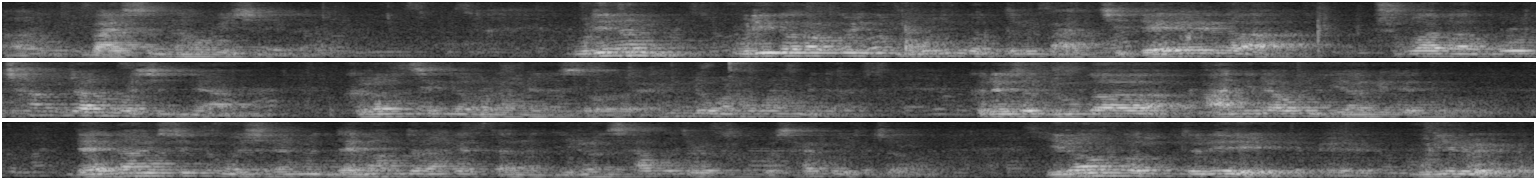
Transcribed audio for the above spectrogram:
어, 말씀을 하고 계십니다. 우리는 우리가 갖고 있는 모든 것들을 마치 내가 주관하고 창조한 것이냐 그런 생각을 하면서 행동을 하고 합니다. 그래서 누가 아니라고 이야기해도 내가 할 수 있는 것이라면 내 마음대로 하겠다는 이런 사고들을 갖고 살고 있죠. 이런 것들이 우리를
